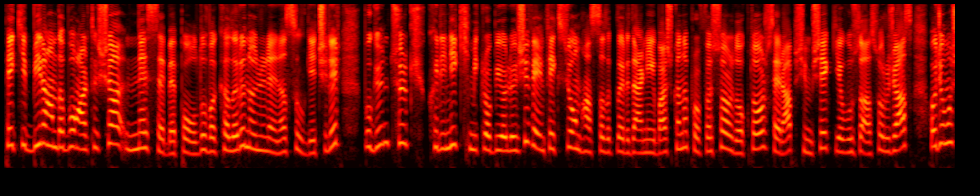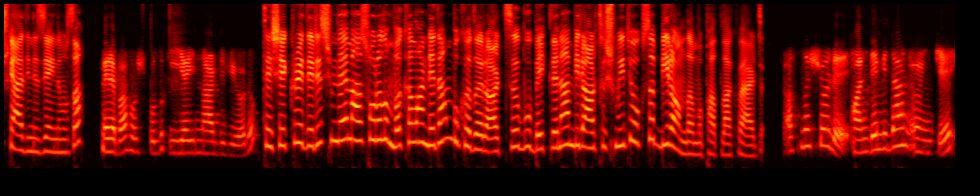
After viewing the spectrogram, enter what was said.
Peki bir anda bu artışa ne sebep oldu? Vakaların önüne nasıl geçilir? Bugün Türk Klinik Mikrobiyoloji ve Enfeksiyon Hastalıkları Derneği Başkanı Profesör Doktor Serap Şimşek Yavuz'a soracağız. Hocam hoş geldiniz yayınımıza. Merhaba, hoş bulduk. İyi yayınlar diliyorum. Teşekkür ederiz. Şimdi hemen soralım vakalar neden bu kadar arttı? Bu beklenen bir artış mıydı yoksa bir anda mı patlak verdi? Aslında şöyle pandemiden önce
